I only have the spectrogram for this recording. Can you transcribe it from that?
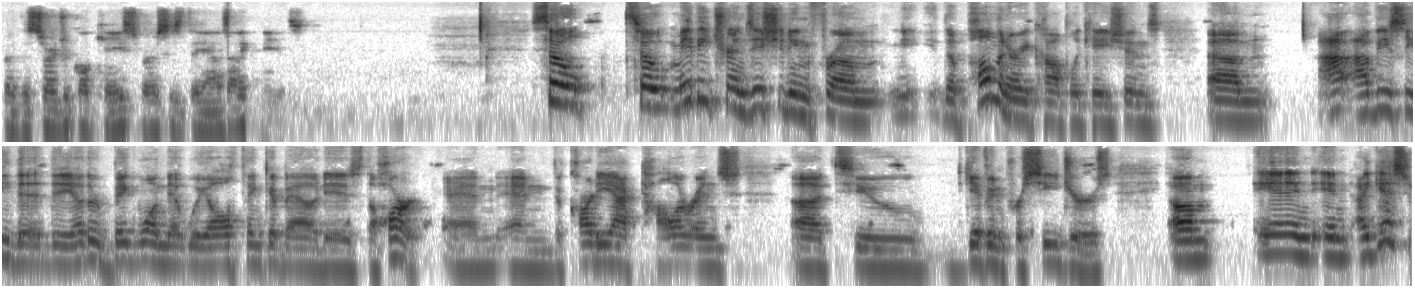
for the surgical case versus the anesthetic needs. So, so maybe transitioning from the pulmonary complications, um, obviously the the other big one that we all think about is the heart and and the cardiac tolerance uh, to given procedures. Um, and and I guess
